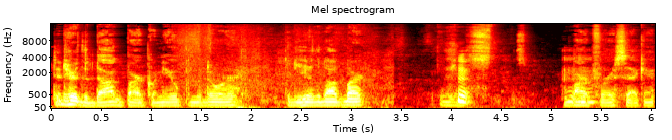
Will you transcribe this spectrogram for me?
Did hear the dog bark when you opened the door. Did you hear the dog bark? Hmm. Just bark for a second.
